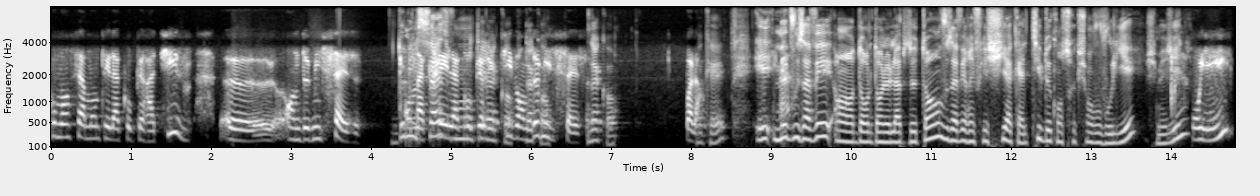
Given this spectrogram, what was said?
commencé à monter la coopérative euh, en 2016. Hum. on a 2016, créé la coopérative en d'accord. 2016. D'accord. Voilà. Ok. Et, mais Hein vous avez, en- dans, dans le laps de temps, vous avez réfléchi à quel type de construction vous vouliez, j'imagine? Oui,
